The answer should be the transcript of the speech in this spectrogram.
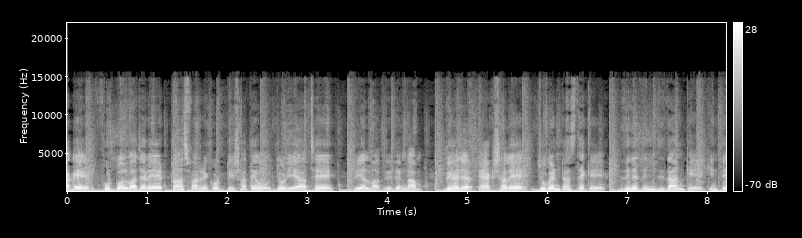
আগের ফুটবল বাজারে ট্রান্সফার রেকর্ডটির সাথেও জড়িয়ে আছে রিয়াল মাদ্রিদের নাম। দুই হাজার এক সালে জুভেন্টাস থেকে জিনেদিন জিদানকে কিনতে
